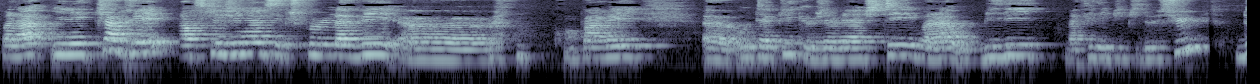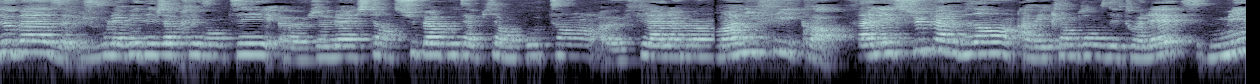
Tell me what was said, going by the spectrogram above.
Voilà, il est carré. Alors ce qui est génial c'est que je peux le laver euh, comparé euh, au tapis que j'avais acheté, voilà, où Billy m'a fait des pipis dessus. De base, je vous l'avais déjà présenté, euh, j'avais acheté un super beau tapis en rotin fait à la main. Magnifique Ça allait super bien avec l'ambiance des toilettes, mais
